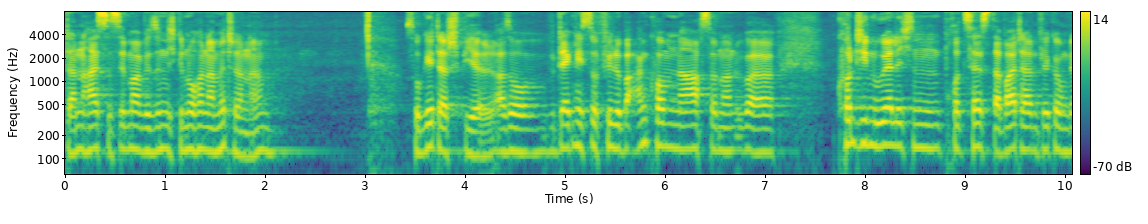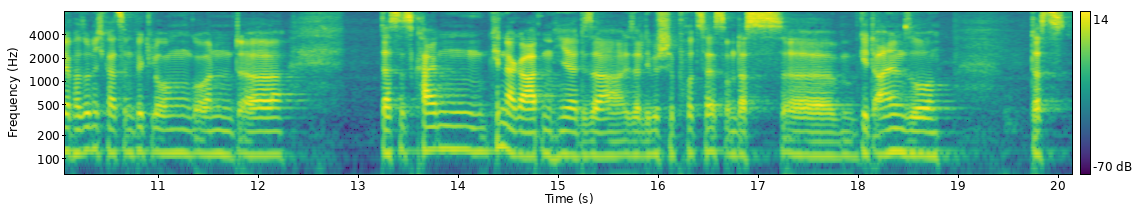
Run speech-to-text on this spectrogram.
dann heißt es immer, wir sind nicht genug in der Mitte. Ne? So geht das Spiel. Also denk nicht so viel über Ankommen nach, sondern über kontinuierlichen Prozess der Weiterentwicklung, der Persönlichkeitsentwicklung und äh, das ist kein Kindergarten hier, dieser, dieser libysche Prozess. Und das äh, geht allen so, dass,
